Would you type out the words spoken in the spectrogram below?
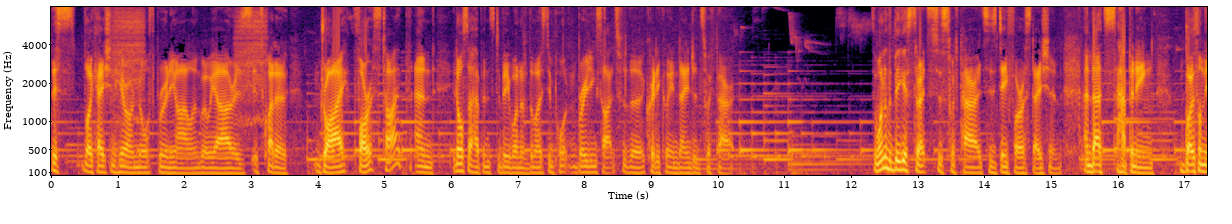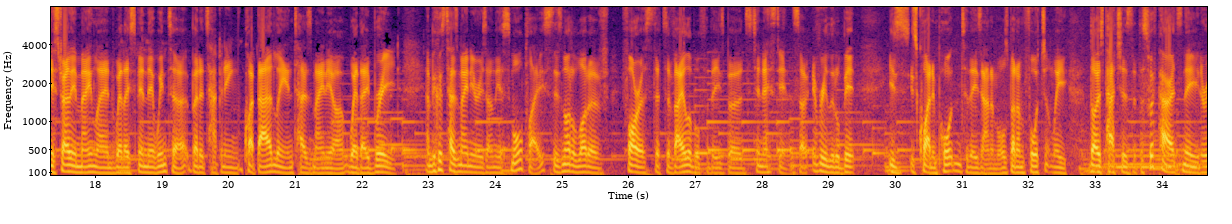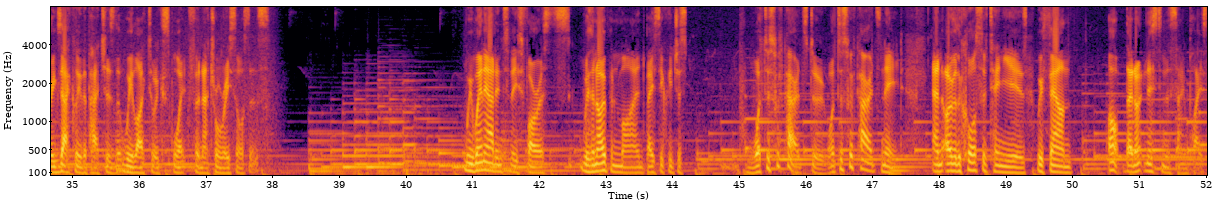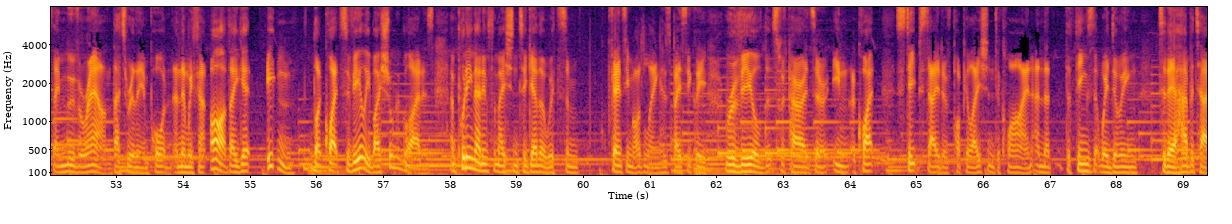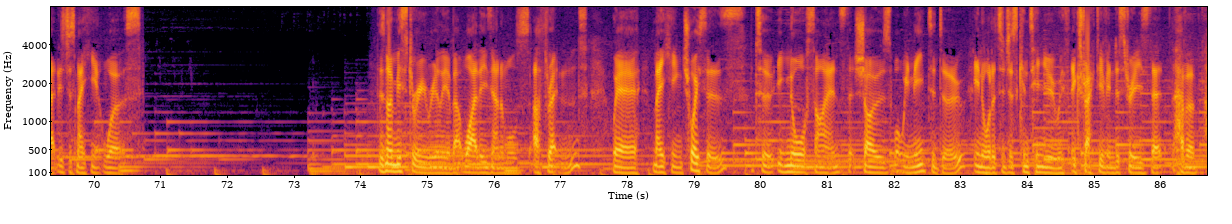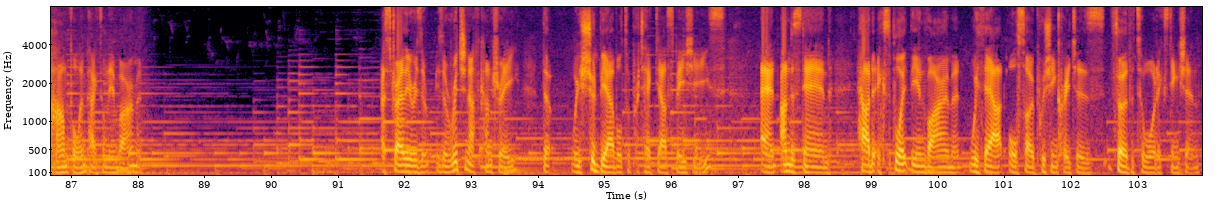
This location here on North Bruny Island where we are is it's quite a dry forest type and it also happens to be one of the most important breeding sites for the critically endangered swift parrot. So one of the biggest threats to swift parrots is deforestation and that's happening both on the Australian mainland where they spend their winter, but it's happening quite badly in Tasmania where they breed. And because Tasmania is only a small place, there's not a lot of forest that's available for these birds to nest in. So every little bit is, is quite important to these animals, but unfortunately those patches that the swift parrots need are exactly the patches that we like to exploit for natural resources. We went out into these forests with an open mind, basically just what do swift parrots do? What do swift parrots need? And over the course of 10 years, we found, oh, they don't nest in the same place. They move around. That's really important. And then we found, oh, they get eaten like quite severely by sugar gliders. And putting that information together with some fancy modelling has basically revealed that swift parrots are in a quite steep state of population decline and that the things that we're doing to their habitat is just making it worse. There's no mystery really about why these animals are threatened. We're making choices to ignore science that shows what we need to do in order to just continue with extractive industries that have a harmful impact on the environment. Australia is a, is a rich enough country that we should be able to protect our species and understand how to exploit the environment without also pushing creatures further toward extinction.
